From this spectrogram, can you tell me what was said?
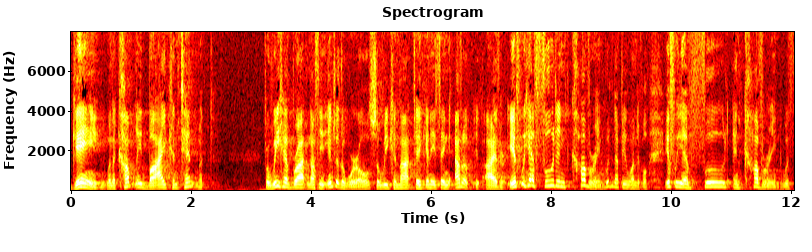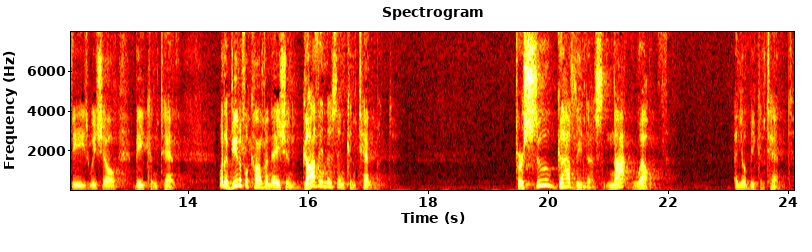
gain when accompanied by contentment. For we have brought nothing into the world, so we cannot take anything out of it either. If we have food and covering, wouldn't that be wonderful? If we have food and covering, with these we shall be content. What a beautiful combination godliness and contentment. Pursue godliness, not wealth, and you'll be content.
